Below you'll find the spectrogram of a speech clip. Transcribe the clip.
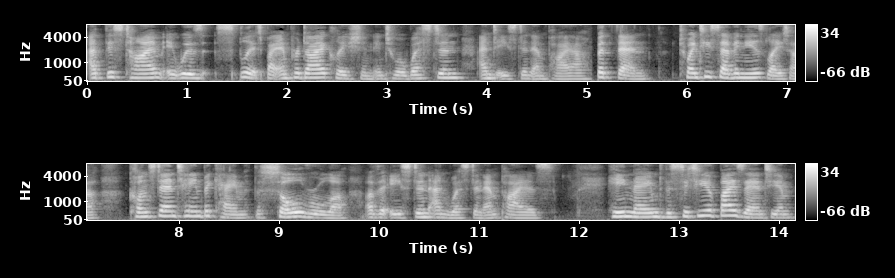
At this time, it was split by Emperor Diocletian into a Western and Eastern empire. But then, 27 years later, Constantine became the sole ruler of the Eastern and Western empires. He named the city of Byzantium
